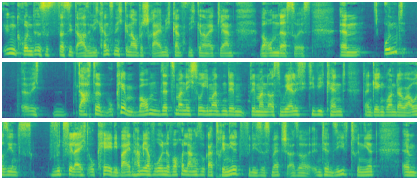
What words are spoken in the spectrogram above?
irgendein Grund ist es, dass sie da sind. Ich kann es nicht genau beschreiben, ich kann es nicht genau erklären, warum das so ist. Ähm, und äh, ich dachte, okay, warum setzt man nicht so jemanden, den, den man aus dem Reality TV kennt, dann gegen Ronda Rousey und es wird vielleicht okay. Die beiden haben ja wohl eine Woche lang sogar trainiert für dieses Match, also intensiv trainiert. Ähm,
